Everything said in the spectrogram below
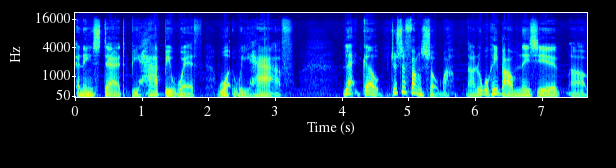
and instead be happy with what we have. Let go 就是放手嘛。啊，如果可以把我们那些啊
